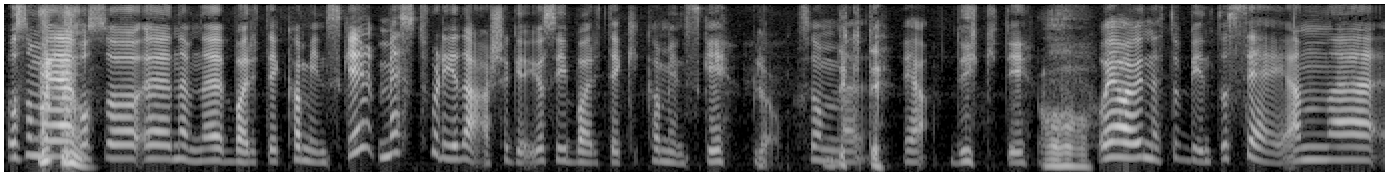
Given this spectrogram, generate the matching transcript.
Og så må jeg også eh, nevne Bartik Kaminski, mest fordi det er så gøy å si Bartik Kaminski. Ja, Som, eh, dyktig. Ja, dyktig. Oh. Og jeg har jo nettopp begynt å se igjen eh,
